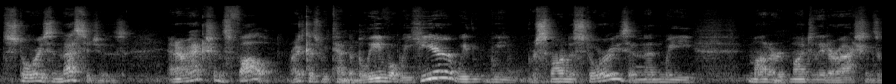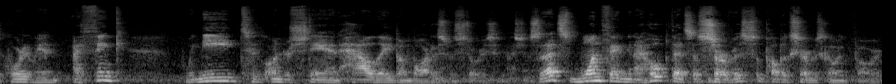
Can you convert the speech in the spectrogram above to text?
stories and messages and our actions follow, right? Because we tend to believe what we hear, we, we respond to stories, and then we modulate our actions accordingly. And I think we need to understand how they bombard us with stories and messages. So that's one thing, and I hope that's a service, a public service going forward.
